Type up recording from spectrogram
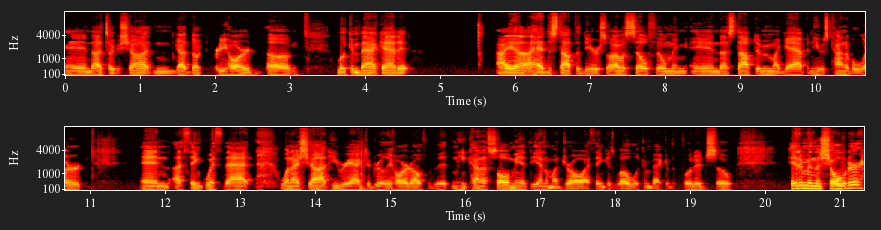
and I took a shot and got ducked pretty hard. Um, looking back at it, I uh, I had to stop the deer, so I was self filming, and I stopped him in my gap, and he was kind of alert. And I think with that, when I shot, he reacted really hard off of it, and he kind of saw me at the end of my draw. I think as well, looking back at the footage. So hit him in the shoulder,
